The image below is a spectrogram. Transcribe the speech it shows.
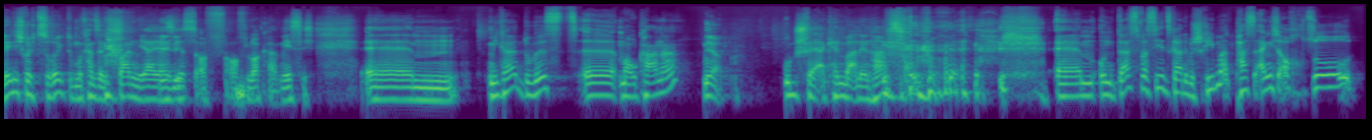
Lehn dich ruhig zurück, du kannst entspannen. Ja, ja, hier ist auf, auf locker, mäßig. Ähm, Mika, du bist äh, Marokkaner, Ja. unschwer erkennbar an den Haaren. ähm, und das, was sie jetzt gerade beschrieben hat, passt eigentlich auch so,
